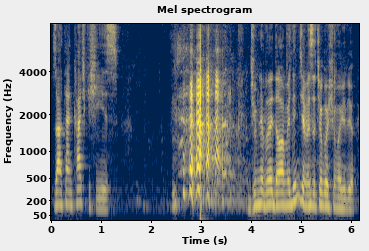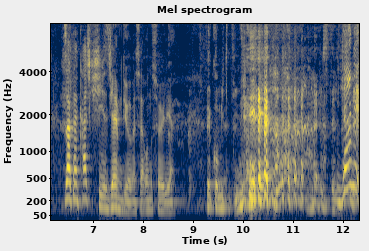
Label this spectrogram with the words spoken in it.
Zaten kaç kişiyiz? Cümle böyle devam edince mesela çok hoşuma gidiyor. Zaten kaç kişiyiz Cem diyor mesela onu söyleyen. Ve komik değil. Yani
